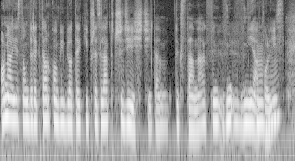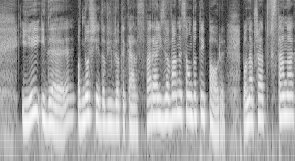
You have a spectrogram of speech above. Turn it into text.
ona jest tą dyrektorką biblioteki przez lat 30 tam w tych Stanach, w, w, w Minneapolis. -hmm. I jej idee odnośnie do bibliotekarstwa realizowane są do tej pory. Bo na przykład w Stanach,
